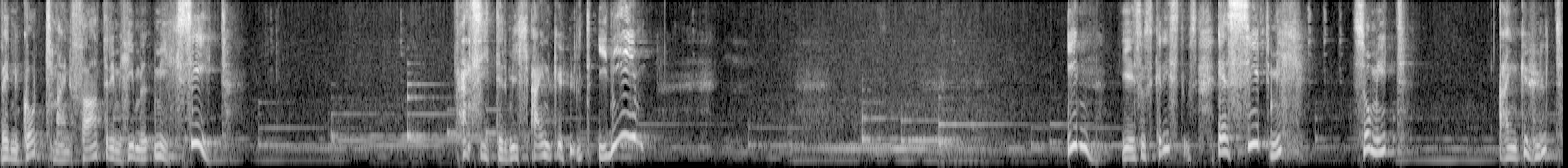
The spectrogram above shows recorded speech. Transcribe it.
Wenn Gott, mein Vater im Himmel, mich sieht, dann sieht er mich eingehüllt in ihm. In Jesus Christus. Er sieht mich somit eingehüllt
